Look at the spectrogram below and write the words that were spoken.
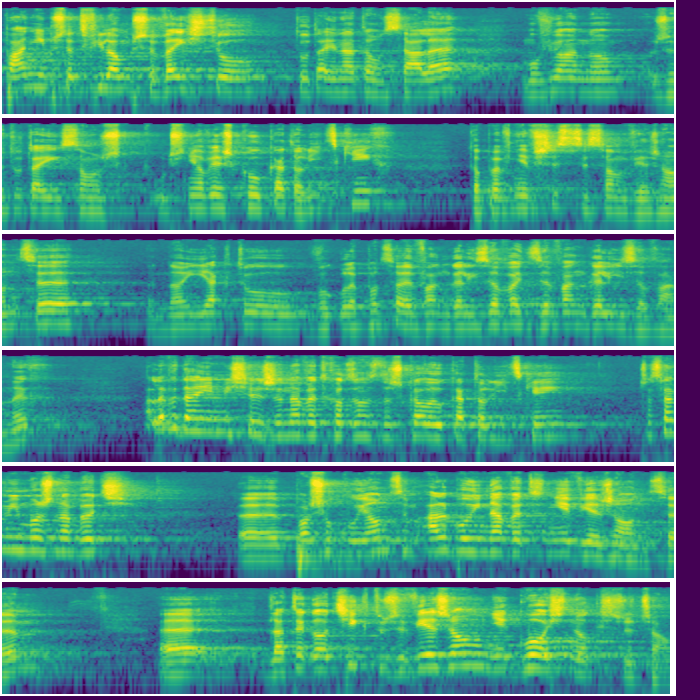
Pani przed chwilą przy wejściu tutaj na tą salę mówiła, no, że tutaj są uczniowie szkół katolickich, to pewnie wszyscy są wierzący. No i jak tu w ogóle po co ewangelizować zewangelizowanych? Ale wydaje mi się, że nawet chodząc do szkoły katolickiej, czasami można być e, poszukującym albo i nawet niewierzącym. E, dlatego ci, którzy wierzą, nie głośno krzyczą.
